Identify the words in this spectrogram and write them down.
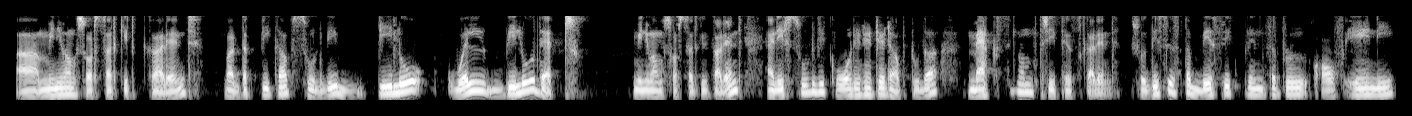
uh, minimum short circuit current but the pickup should be below well below that minimum short circuit current and it should be coordinated up to the maximum three phase current. So this is the basic principle of any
